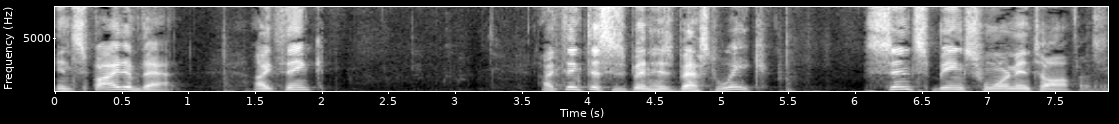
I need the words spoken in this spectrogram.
In spite of that, I think, I think this has been his best week since being sworn into office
